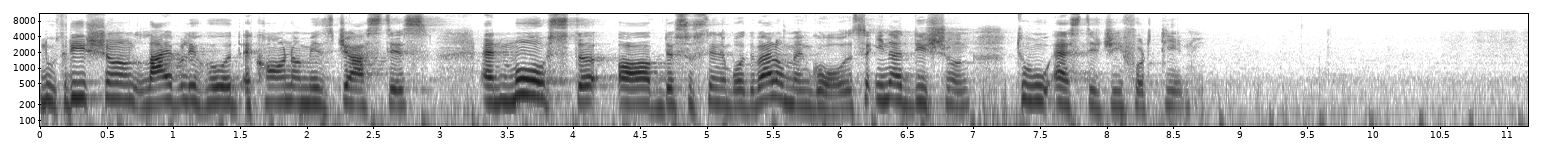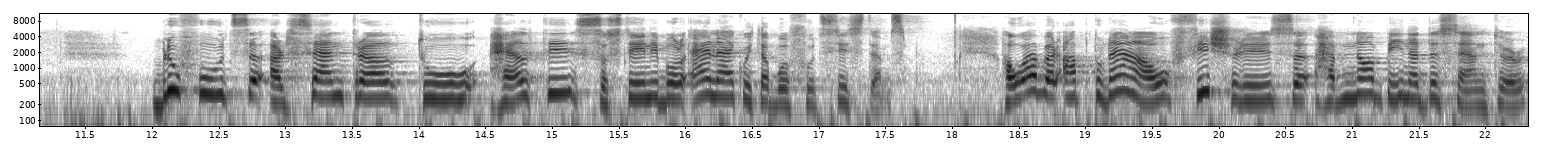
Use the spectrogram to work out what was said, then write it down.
nutrition, livelihood, economies, justice, and most of the Sustainable Development Goals, in addition to SDG 14. Blue foods are central to healthy, sustainable, and equitable food systems. However, up to now, fisheries have not been at the center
